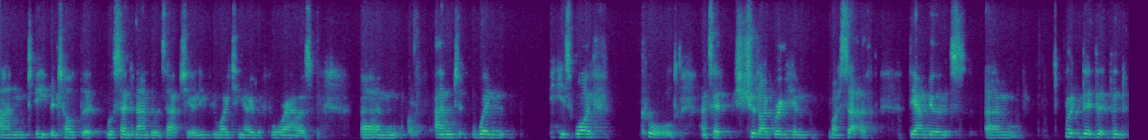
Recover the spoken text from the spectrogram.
and he'd been told that we'll send an ambulance out to you and he'd been waiting over four hours. Um, and when his wife called and said, should I bring him myself? The ambulance, um, the, the, the,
